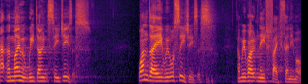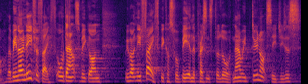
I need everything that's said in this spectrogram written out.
at the moment we don't see Jesus. One day we will see Jesus and we won't need faith anymore. There'll be no need for faith. All doubts will be gone. We won't need faith because we'll be in the presence of the Lord. Now we do not see Jesus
